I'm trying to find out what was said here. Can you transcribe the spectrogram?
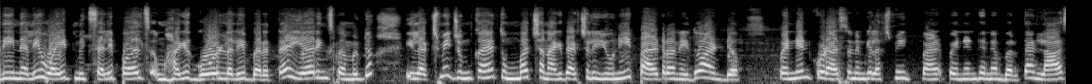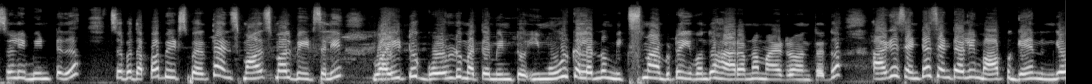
ಗ್ರೀನ್ ಅಲ್ಲಿ, ವೈಟ್ ಮಿಕ್ಸ್ ಅಲ್ಲಿ ಪರ್ಲ್ಸ್ ಹಾಗೆ ಗೋಲ್ಡ್ ಅಲ್ಲಿ ಬರುತ್ತೆ. ಇಯರಿಂಗ್ಸ್ ಬಂದ್ಬಿಟ್ಟು ಈ ಲಕ್ಷ್ಮಿ ಜುಮ್ಕಾನೆ ತುಂಬಾ ಚೆನ್ನಾಗಿದೆ. ಆಕ್ಚುಲಿ ಯೂನಿಕ್ ಪ್ಯಾಟರ್ನ್ ಇದು. ಅಂಡ್ ಪೆಂಡೆಂಟ್ ಕೂಡ ಅಷ್ಟು ನಿಮ್ಗೆ ಲಕ್ಷ್ಮಿ ಪೆಂಡೆಂಟ್ ಏನೇ ಬರುತ್ತೆ. ಅಂಡ್ ಲಾಸ್ಟ್ ಅಲ್ಲಿ ಮಿಂಟ್ ಸ್ವಲ್ಪ ದಪ್ಪ ಬೀಡ್ಸ್ ಬರುತ್ತೆ. ಅಂಡ್ ಸ್ಮಾಲ್ ಸ್ಮಾಲ್ ಬೀಡ್ಸ್ ಅಲ್ಲಿ ವೈಟ್ ಗೋಲ್ಡ್ ಮತ್ತೆ ಮಿಂಟು. ಈ ಮೂರ್ ಕಲರ್ ಮಿಕ್ಸ್ ಮಾಡ್ಬಿಟ್ಟು ಈ ಒಂದು ಹಾರಂನ ಮಾಡಿರುವಂತದ್ದು ಹಾಗೆ ಸೆಂಟರ್ ಸೆಂಟರ್ ಅಲ್ಲಿ ಮಾಪ್ಗೆ ನಿಮ್ಗೆ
